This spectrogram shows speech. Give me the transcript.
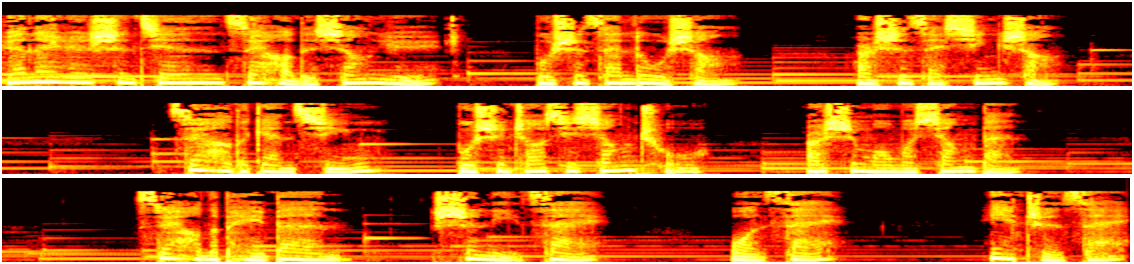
原来人世间最好的相遇，不是在路上，而是在心上。最好的感情，不是朝夕相处，而是默默相伴。最好的陪伴，是你在，我在，一直在。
